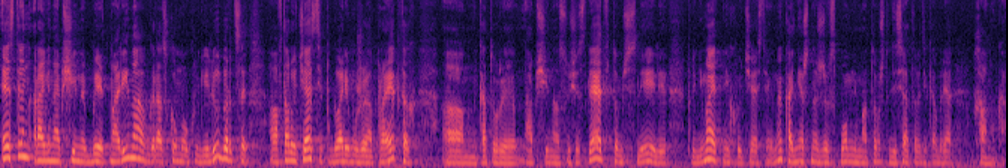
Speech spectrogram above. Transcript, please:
Эстрин, раввин общины Бет Марина в городском округе Люберцы. А во второй части поговорим уже о проектах, которые община осуществляет, в том числе или принимает в них участие. Ну и, конечно же, вспомним о том, что 10 декабря Ханука.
